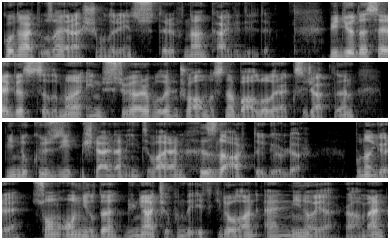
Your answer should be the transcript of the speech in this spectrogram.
Goddard Uzay Araştırmaları Enstitüsü tarafından kaydedildi. Videoda sera gazı salımı, endüstri ve arabaların çoğalmasına bağlı olarak sıcaklığın 1970'lerden itibaren hızla arttığı görülüyor. Buna göre son 10 yılda dünya çapında etkili olan El Niño'ya rağmen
